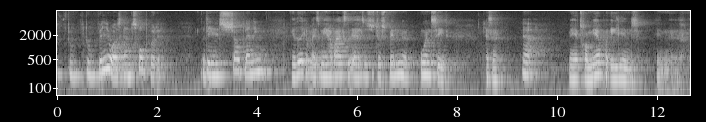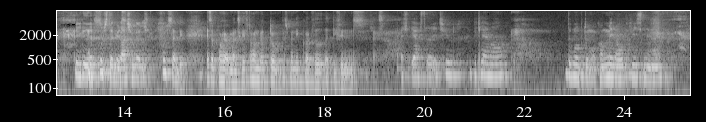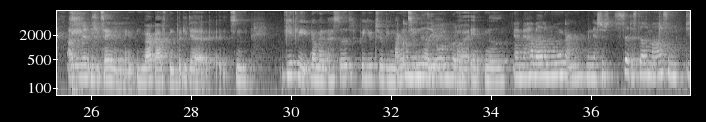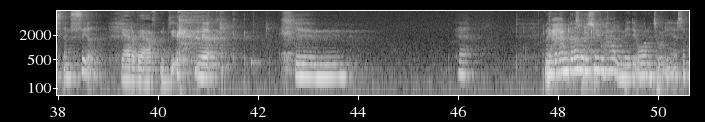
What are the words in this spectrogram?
du, du... Du vil jo også gerne tro på det. Så det er en sjov blanding. Jeg ved ikke, om altså, men jeg har bare altid, jeg har altid synes, det var spændende, uanset. Altså, Ja, men jeg tror mere på aliens end øh, hvilket er fuldstændig rationelt. fuldstændig. Altså prøv at høre, man skal efterhånden være dum, hvis man ikke godt ved, at de findes. Altså, Altså, jeg er stadig i tvivl. Jeg beklager meget. Du må, du må komme med en overbevisning og argument. vi kan tage en, en mørk aften på de der, øh, sådan, virkelig, når man har siddet på YouTube i mange timer, ned i ormehullet. og er endt nede. Jamen, jeg har været der nogle gange, men jeg synes, ser det stadig meget sådan distanceret. Jeg er der hver aften, cirka. Ja. Øhm. Ja. Men Jeg hvordan, hvordan vil du mange sige, du har det med det overnaturlige? Altså,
